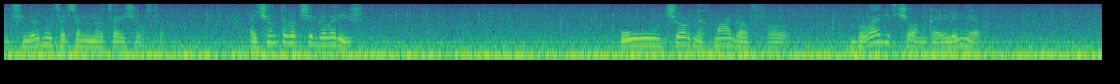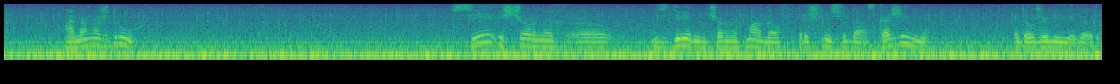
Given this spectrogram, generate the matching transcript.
В общем, вернуться все на мерцающий остров. О чем ты вообще говоришь? У черных магов э, была девчонка или нет? Она наш друг. Все из черных, э, из деревни черных магов пришли сюда. Скажи мне. Это уже Виви говорит.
